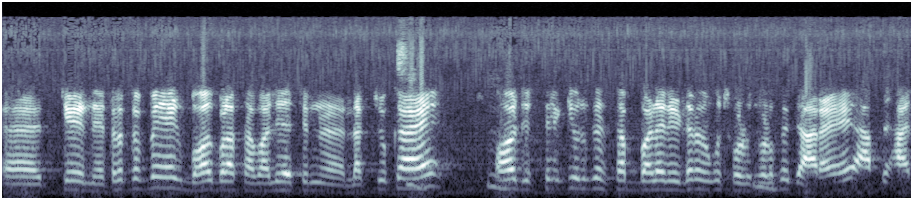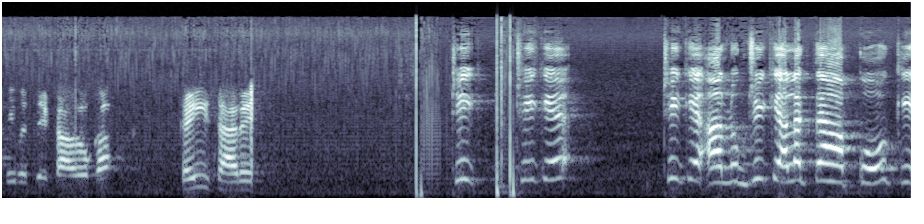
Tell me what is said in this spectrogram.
के नेतृत्व पे एक बहुत बड़ा सवालिया चिन्ह लग चुका है और जिससे कि उनके सब बड़े लीडर उनको छोड़ छोड़ के जा रहे हैं। आपने हाल ही में देखा होगा कई सारे ठीक ठीक है ठीक है। आलोक जी क्या लगता है आपको कि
